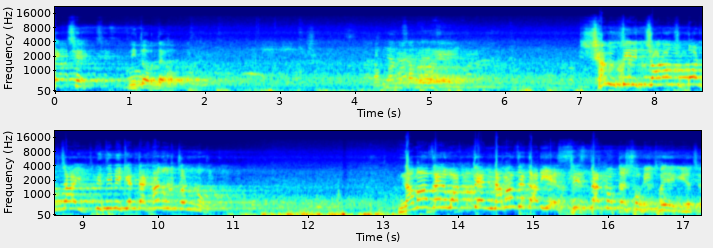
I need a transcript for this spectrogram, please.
দেখছে, নিতর দেহ। শান্তির চরম পর্যায় পৃথিবীকে দেখানোর জন্য নামাজের ওয়াক্তে নামাজে দাঁড়িয়ে সিজদার মধ্যে শহীদ হয়ে গিয়েছে।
